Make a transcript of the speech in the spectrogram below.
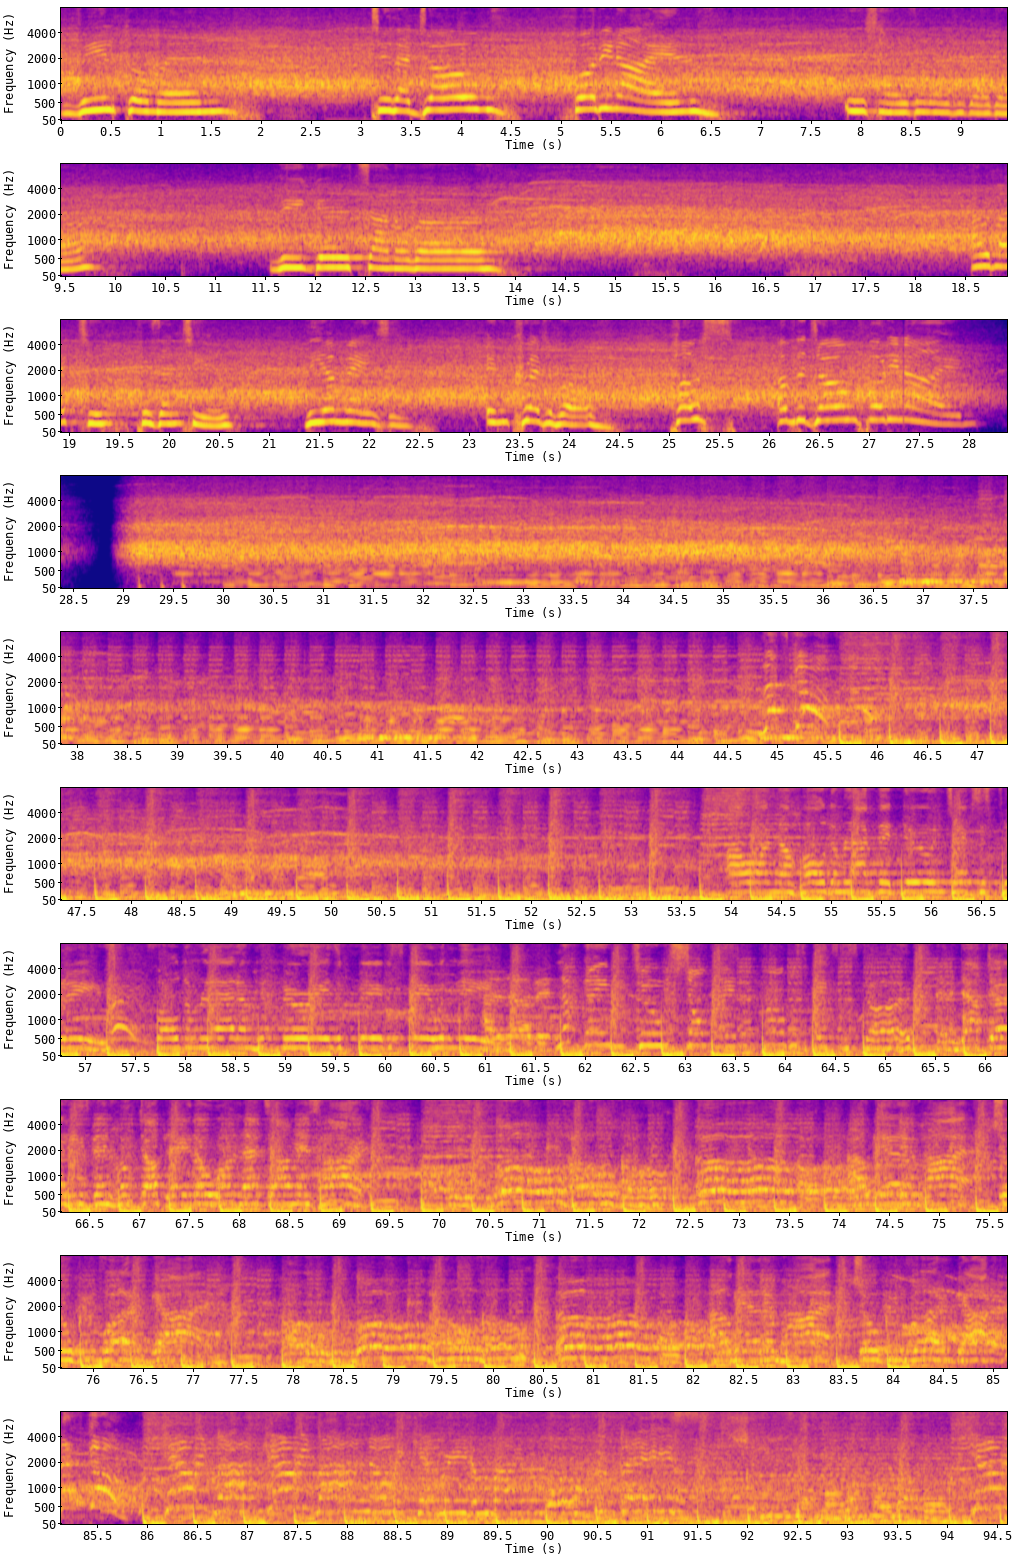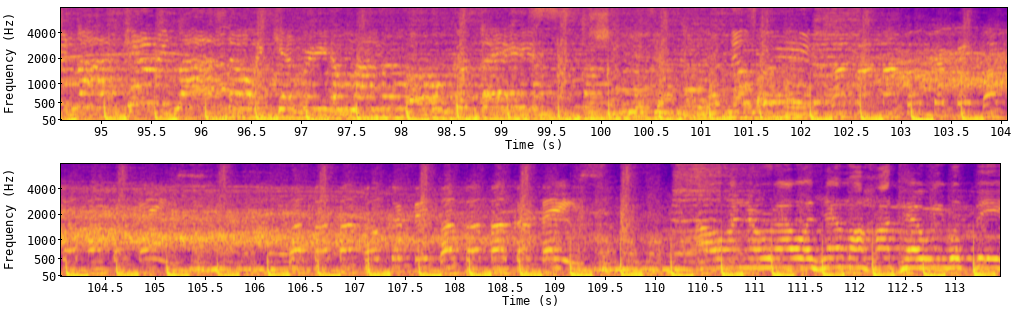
Willkommen to the Dome 49. Ich heiße Lady Gaga. Wie geht's, Hannover? I would like to present to you the amazing, incredible host of the Dome 49. they do in Texas please. how we will be.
